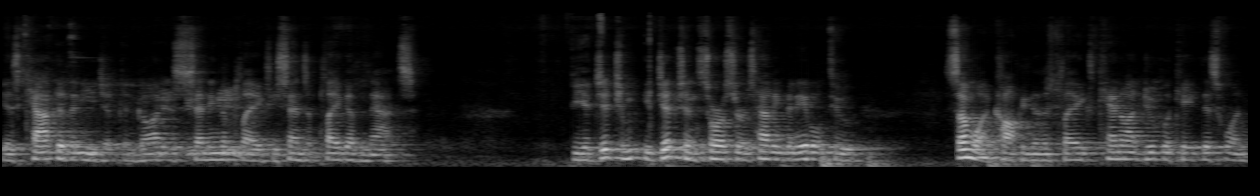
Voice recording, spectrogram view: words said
is captive in Egypt and God is sending the plagues. He sends a plague of gnats. The Egyptian, sorcerers, having been able to somewhat copy the other plagues, cannot duplicate this one.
